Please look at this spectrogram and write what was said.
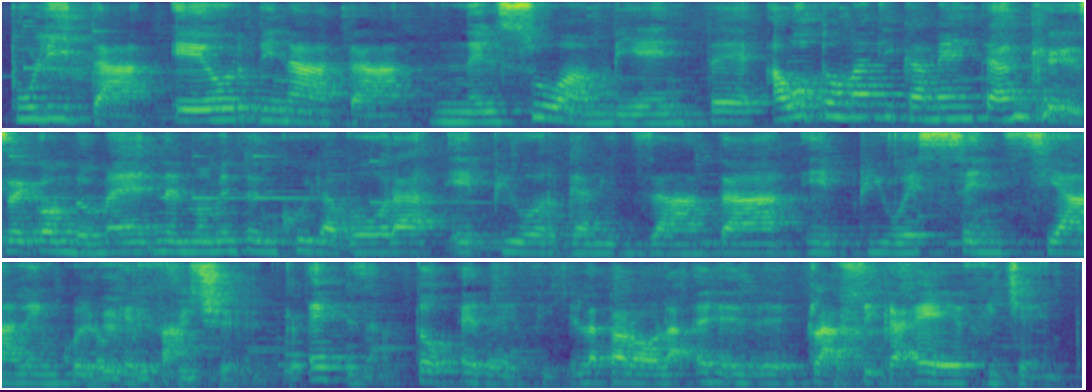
pulita e ordinata nel suo ambiente, automaticamente anche secondo me nel momento in cui lavora è più organizzata e più essenziale in quello ed che fa. Efficiente. È, esatto, ed è efficiente. La parola è, classica è efficiente.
